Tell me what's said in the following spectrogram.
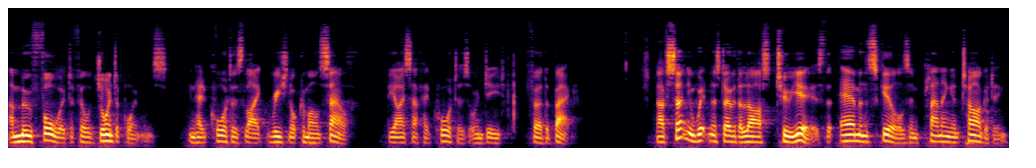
and move forward to fill joint appointments in headquarters like Regional Command South, the ISAF headquarters, or indeed further back. Now, I've certainly witnessed over the last two years that airmen skills in planning and targeting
